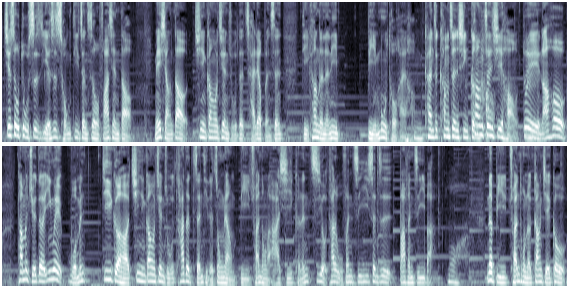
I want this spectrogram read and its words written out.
接受度是也是从地震之后发现到，没想到轻型钢构建筑的材料本身抵抗的能力比木头还好。嗯，看这抗震性更好抗震性好，对。然后他们觉得，因为我们第一个哈，轻型钢构建筑它的整体的重量比传统的 RC 可能只有它的五分之一甚至八分之一吧，哇，那比传统的钢结构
